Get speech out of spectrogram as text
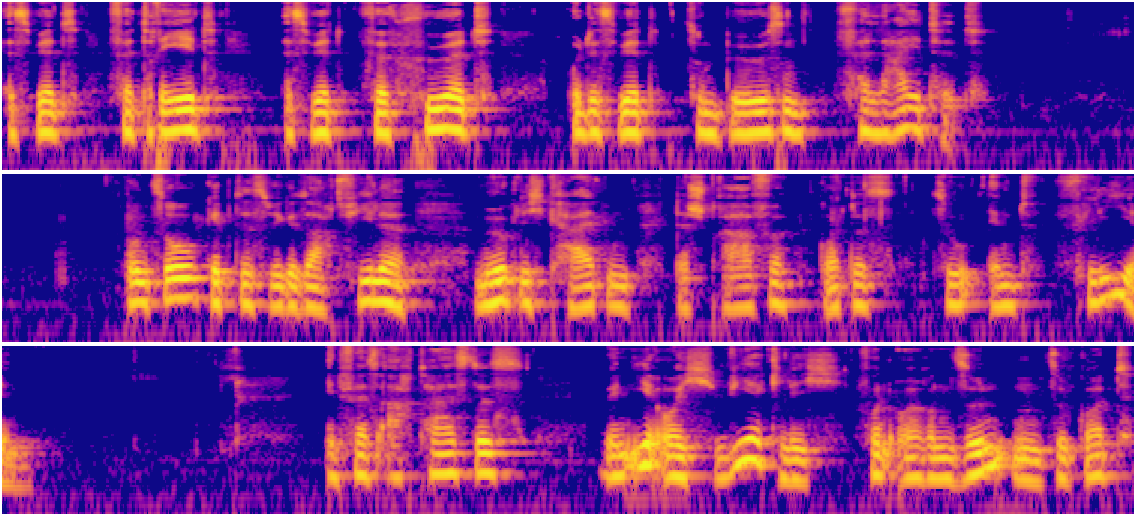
Es wird verdreht, es wird verführt und es wird zum Bösen verleitet. Und so gibt es, wie gesagt, viele Möglichkeiten der Strafe Gottes zu entfliehen. In Vers 8 heißt es, wenn ihr euch wirklich von euren Sünden zu Gott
